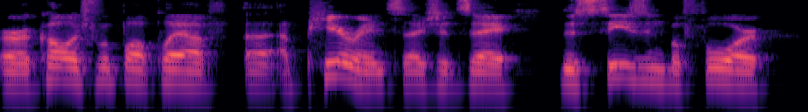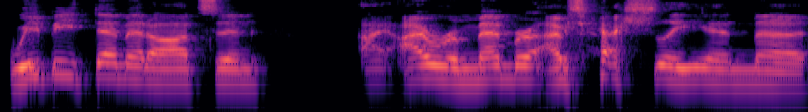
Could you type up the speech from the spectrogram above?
or a college football playoff uh, appearance, I should say, the season before. We beat them at Autzen. I, I remember I was actually in uh,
